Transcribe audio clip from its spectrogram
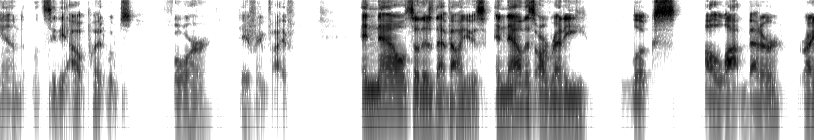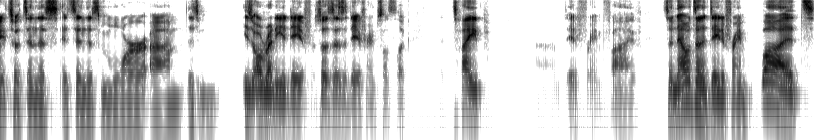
And let's see the output, whoops, for data frame five. And now, so there's that values. And now this already looks a lot better, right? So it's in this, it's in this more, um, this is already a data frame. So this is a data frame. So let's look at type, um, data frame five. So now it's in a data frame, but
